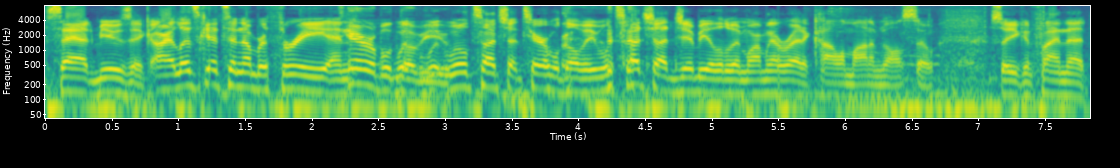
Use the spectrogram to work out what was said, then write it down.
sad music. All right, let's get to number three. And terrible W. We'll, we'll touch on terrible W. We'll touch on Jimmy a little bit more. I'm going to write a column on him also, so you can find that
